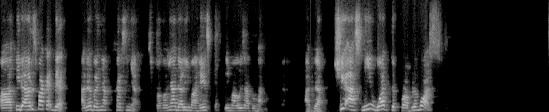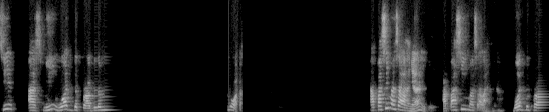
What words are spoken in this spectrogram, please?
uh, tidak harus pakai that. Ada banyak versinya. Contohnya ada 5H, 5W, 1H. Ada she asked me what the problem was. She asked me what the problem was apa sih masalahnya apa sih masalahnya what the problem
